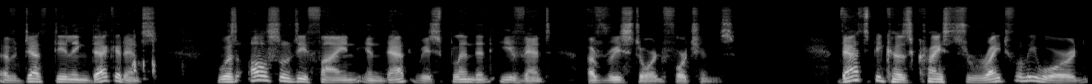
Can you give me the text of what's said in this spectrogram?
of death dealing decadence, was also defined in that resplendent event of restored fortunes. That's because Christ's rightful reward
